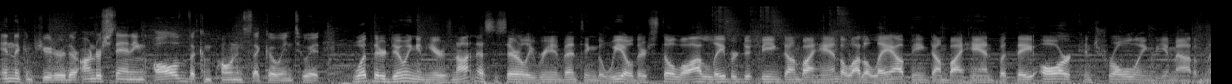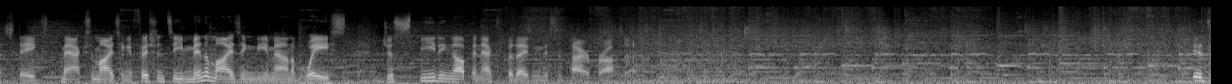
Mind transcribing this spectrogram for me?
in the computer, they're understanding all of the components that go into it. What they're doing in here is not necessarily reinventing the wheel. There's still a lot of labor being done by hand, a lot of layout being done by hand, but they are controlling the amount of mistakes, maximizing efficiency, minimizing the amount of waste, just speeding up and expediting this entire process. It's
